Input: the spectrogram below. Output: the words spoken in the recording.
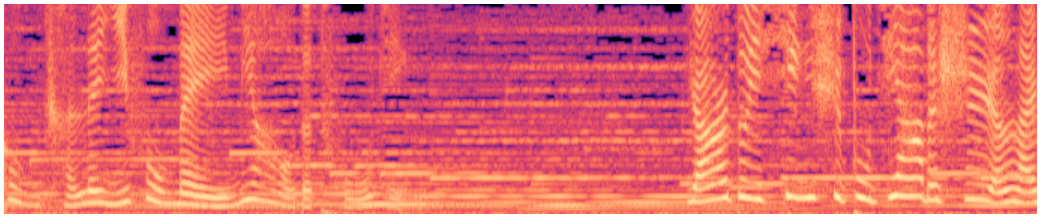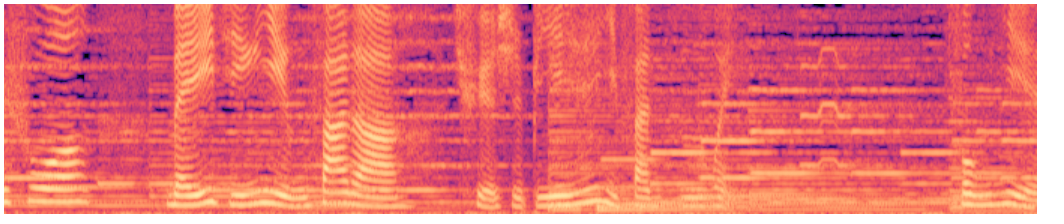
构成了一幅美妙的图景。然而，对心绪不佳的诗人来说，美景引发的却是别一番滋味。枫叶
